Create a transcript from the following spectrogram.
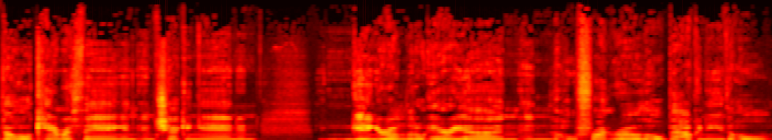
the whole camera thing and, and checking in and getting your own little area and, and the whole front row, the whole balcony, the whole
